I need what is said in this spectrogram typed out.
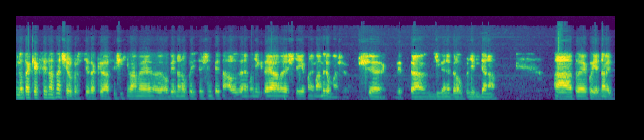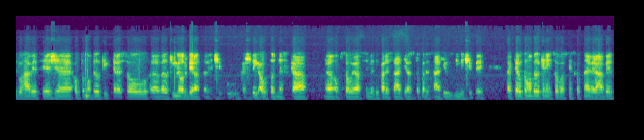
No tak jak jsi naznačil prostě, tak asi všichni máme eh, objednanou PlayStation 5 na Alze nebo někde, ale ještě jako nemáme doma, že je která dříve nebyla úplně výdana. A to je jako jedna věc. Druhá věc je, že automobilky, které jsou eh, velkými odběrateli čipů, každý auto dneska eh, obsahuje asi mezi 50 a 150 různými čipy, tak ty automobilky nejsou vlastně schopné vyrábět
